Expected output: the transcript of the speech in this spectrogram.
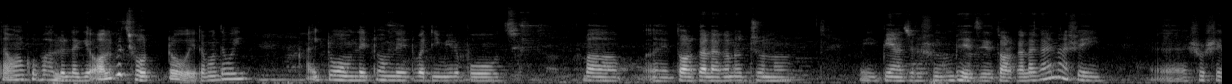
তো আমার খুব ভালো লাগে। অল্প ছোট্ট, এটার মধ্যে ওই একটু অমলেট টমলেট বা ডিমের পোচ। বা এ, তড়কা লাগানোর জন্য ওই পেঁয়াজ রসুন ভেজে তড়কা লাগায় না সেই সর্ষে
